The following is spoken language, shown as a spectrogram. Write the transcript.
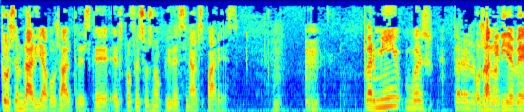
Què us semblaria a vosaltres que els professors no cridessin als pares? Per mi, pues, per... Us per la- aniria bé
